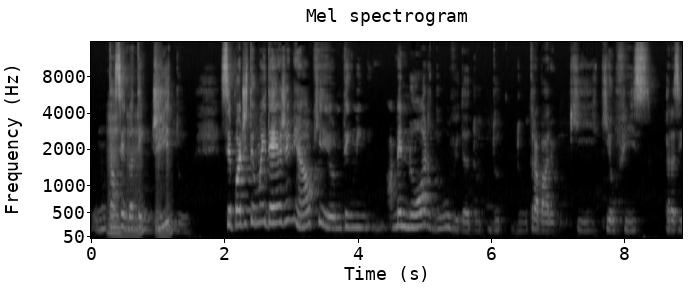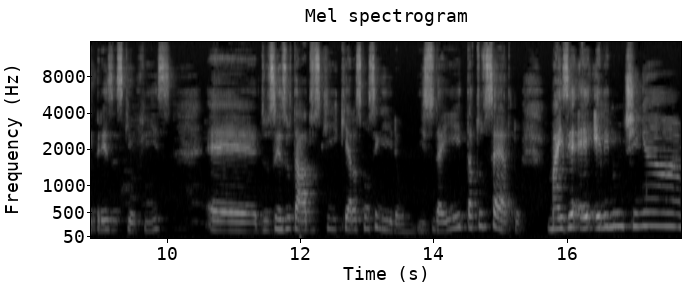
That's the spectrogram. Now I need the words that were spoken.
não está sendo Uhum, atendido, você pode ter uma ideia genial que eu não tenho nem a menor dúvida do, do, do trabalho que, que eu fiz para as empresas que eu fiz, é, dos resultados que, que elas conseguiram. Isso daí tá tudo certo. Mas ele não tinha.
